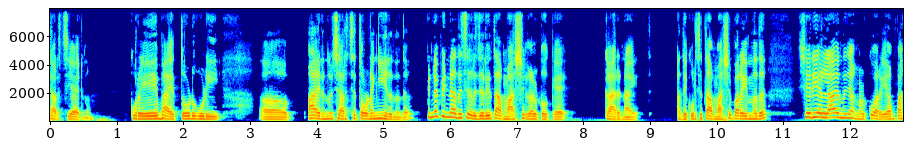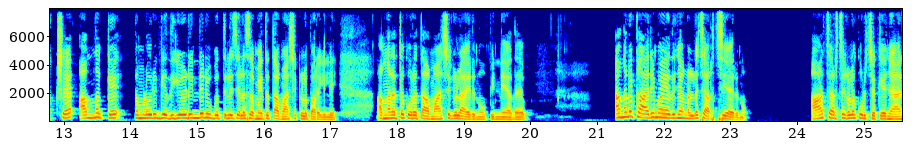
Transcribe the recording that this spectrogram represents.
ചർച്ചയായിരുന്നു. കുറേ ഭയത്തോടു കൂടി ആയിരുന്നു ചർച്ച തുടങ്ങിയിരുന്നത്. പിന്നെ പിന്നെ അത് ചെറിയ ചെറിയ തമാശകൾക്കൊക്കെ കാരണമായി. അതേക്കുറിച്ച് തമാശ പറയുന്നത് ശരിയല്ല എന്ന് ഞങ്ങൾക്കും അറിയാം. പക്ഷേ അന്നൊക്കെ നമ്മളൊരു ഗതികേടിന്റെ രൂപത്തിൽ ചില സമയത്ത് തമാശകൾ പറയില്ലേ? അങ്ങനത്തെ കുറേ തമാശകളായിരുന്നു. പിന്നെ അത് അങ്ങനെ കാര്യമായി അത് ഞങ്ങളുടെ ചർച്ചയായിരുന്നു. ആ ചർച്ചകളെക്കുറിച്ചൊക്കെ ഞാൻ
